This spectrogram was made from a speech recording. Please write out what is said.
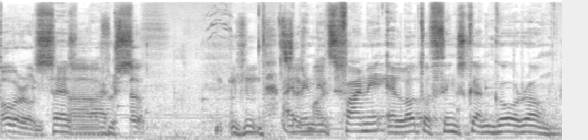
Overall, says uh, Max. I mean, Max. it's funny, a lot of things can go wrong.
